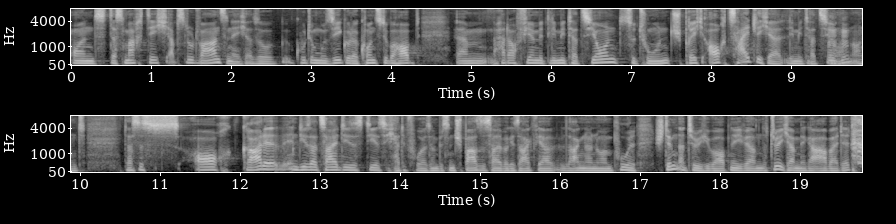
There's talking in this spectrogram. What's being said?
Und das macht dich absolut wahnsinnig. Also gute Musik oder Kunst überhaupt ähm, hat auch viel mit Limitation zu tun, sprich auch zeitlicher Limitation. Und das ist auch gerade in dieser Zeit dieses, dieses, ich hatte vorher so ein bisschen spaßeshalber gesagt, wir lagen da nur im Pool. Stimmt natürlich überhaupt nicht. Wir haben, natürlich haben wir gearbeitet.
